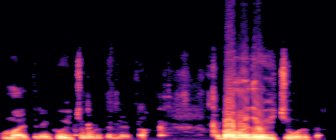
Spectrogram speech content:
കുമ്മായത്തിലേക്ക് ഒഴിച്ചു കൊടുക്കേണ്ടത് കേട്ടോ. അപ്പൊ നമ്മൾ ഇത് ഒഴിച്ചു കൊടുക്കാം.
